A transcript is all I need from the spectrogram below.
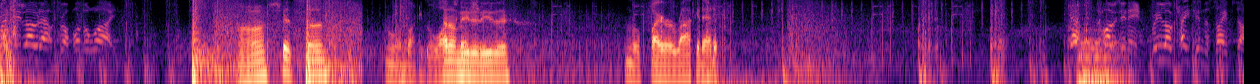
Friendly loadout drop on the way. Oh shit, son. Oh, I'm about to go I don't need it shit. either. I'm gonna fire a rocket at it. Gas is closing in. Relocating the safe zone.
